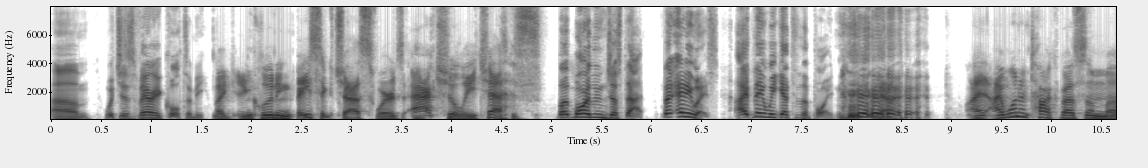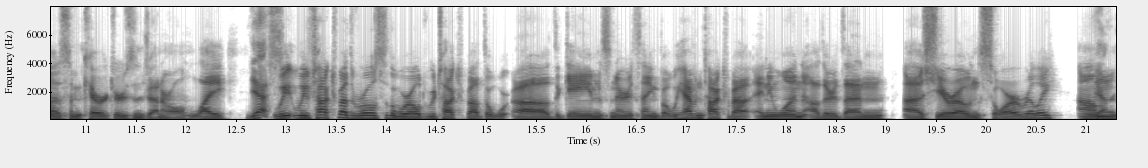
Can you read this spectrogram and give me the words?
um, which is very cool to me. like including basic chess where it's actually chess But more than just that. But anyways, I think we get to the point. Yeah. I, I want to talk about some uh, some characters in general. Like yes. we we've talked about the rules of the world, we talked about the uh, the games and everything, but we haven't talked about anyone other than uh, Shiro and Sora. Really, um, Yeah.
